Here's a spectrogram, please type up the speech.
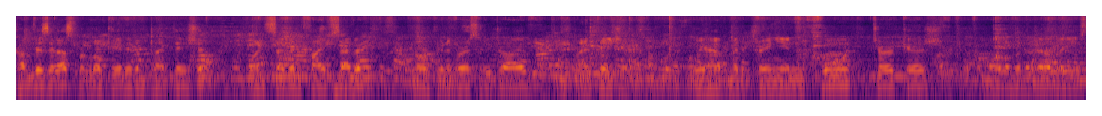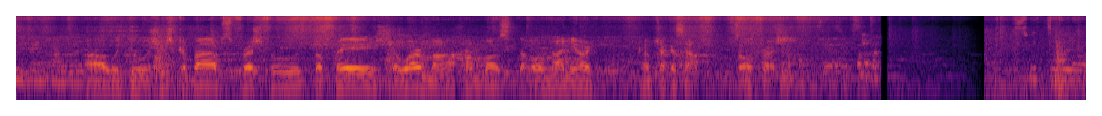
come visit us. We're located in Plantation, 1757 North University Drive in Plantation. We have Mediterranean food, Turkish, from all over the Middle East. Uh, we do shish kebabs, fresh food, buffet, shawarma, hummus, the whole nine yard. Come check us out. It's all fresh. Sweet galore.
